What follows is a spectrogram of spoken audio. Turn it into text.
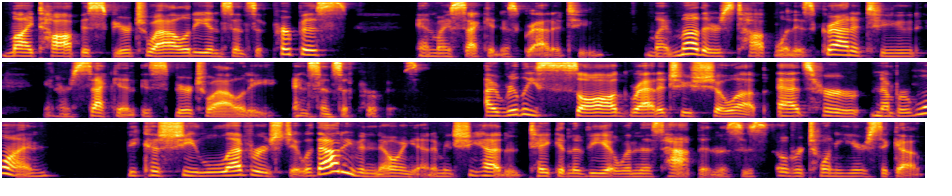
My top is spirituality and sense of purpose, and my second is gratitude. My mother's top one is gratitude, and her second is spirituality and sense of purpose. I really saw gratitude show up as her number one because she leveraged it without even knowing it. I mean, she hadn't taken the VIA when this happened. This is over 20 years ago.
